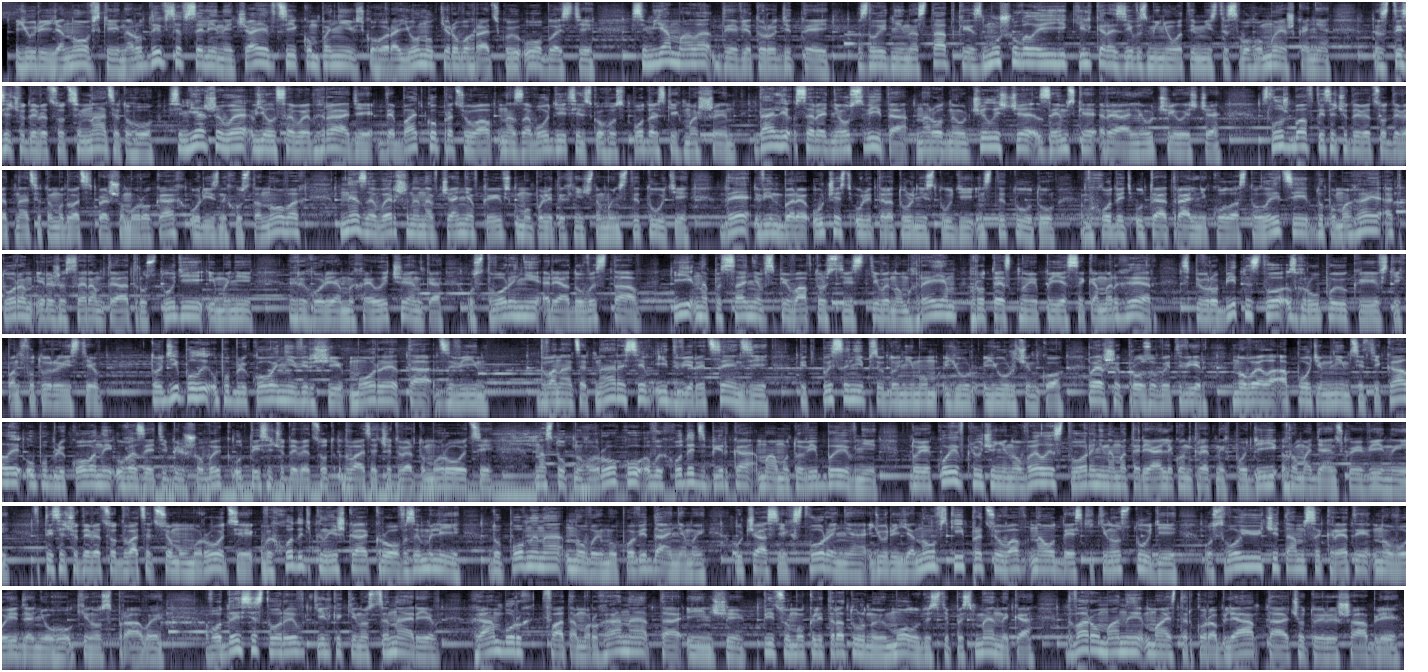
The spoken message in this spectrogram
Юрій Яновський народився в селі Нечаєвці Компаніївського району Кіровоградської області. Сім'я мала дев'ятеро дітей. Злидні нестатки змушували її кілька разів змінювати місце свого мешкання. З 1917-го сім'я живе в Єлисаветграді, де батько працював на заводі сільськогосподарських машин. Далі середня освіта, народне училище, земське реальне училище. Служба в 1919-21 роках у різних установах, незавершене навчання в Київському політехнічному інституті, де він бере участь у літературній студії інституту, входить у театральні кола столиці, допомагає акторам і режисерам театру студії імені Григорія Михайличенка у створенні ряду вистав і написання в співавторстві з Стівеном Греєм гротескної п'єси Камергер, співробітництво з групою київських панфутуристів. Тоді були опубліковані вірші Море та Дзвін. 12 нарисів і дві рецензії, підписані псевдонімом Юр Юрченко. Перший прозовий твір новела, а потім німці тікали, опублікований у газеті Більшовик у 1924 році. Наступного року виходить збірка Мамутові бивні, до якої включені новели, створені на матеріалі конкретних подій громадянської війни. В 1927 році виходить книжка Кров землі, доповнена новими оповіданнями. У час їх створення Юрій Яновський працював на одеській кіностудії, освоюючи там секрети нової для нього кіносправи. В Одесі створив кілька кіносценаріїв. Гамбург, Фата Моргана та інші підсумок літературної молодості письменника, два романи Майстер корабля та Чотири шаблі.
